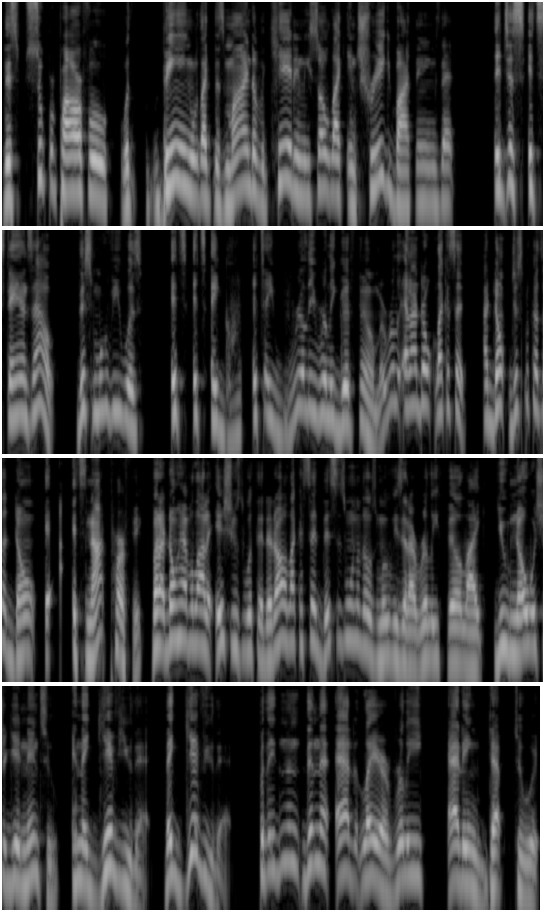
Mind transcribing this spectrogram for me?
this super powerful with being with like this mind of a kid and he's so like intrigued by things that it just it stands out. This movie was it's it's a it's a really really good film. It really and I don't like I said I don't just because I don't it, it's not perfect, but I don't have a lot of issues with it at all. Like I said, this is one of those movies that I really feel like you know what you're getting into, and they give you that. They give you that, but then then that added layer of really adding depth to it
